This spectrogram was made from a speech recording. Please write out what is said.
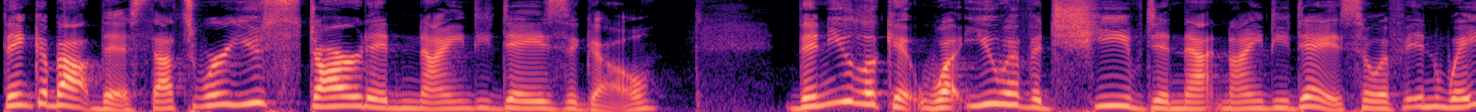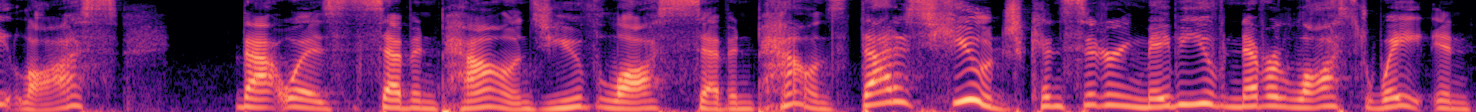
Think about this. That's where you started 90 days ago. Then you look at what you have achieved in that 90 days. So if in weight loss, that was seven pounds, you've lost seven pounds. That is huge considering maybe you've never lost weight in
